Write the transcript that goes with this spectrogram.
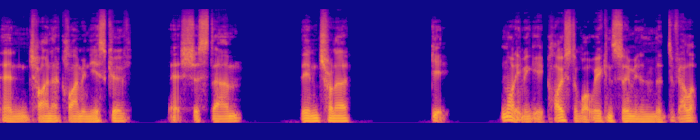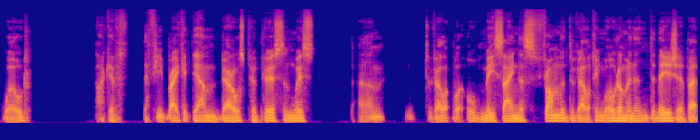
and China climbing the S curve. It's just um, them trying to get not even get close to what we're consuming in the developed world. Like if if you break it down barrels per person, we're um, developed or me saying this from the developing world. I'm in Indonesia, but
